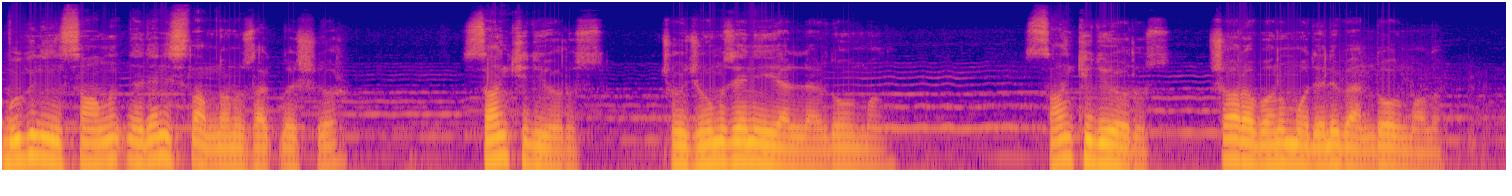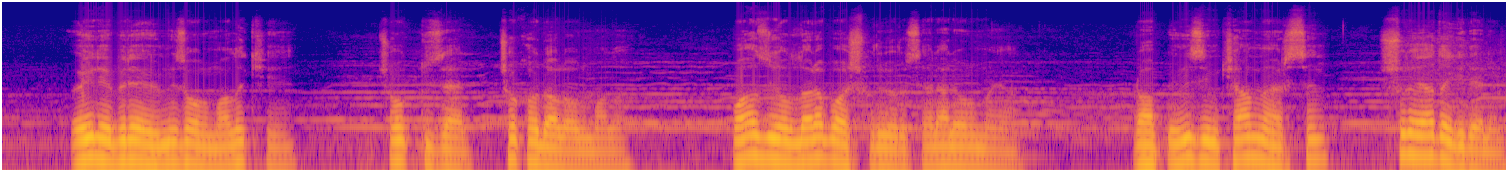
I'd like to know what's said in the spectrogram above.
Bugün insanlık neden İslam'dan uzaklaşıyor? Sanki diyoruz, çocuğumuz en iyi yerlerde olmalı. Sanki diyoruz, şu arabanın modeli bende olmalı. Öyle bir evimiz olmalı ki, çok güzel, çok odalı olmalı. Bazı yollara başvuruyoruz helal olmayan. Rabbimiz imkan versin, şuraya da gidelim.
